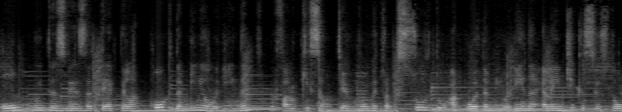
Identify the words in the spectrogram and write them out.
ou muitas vezes até pela cor da minha urina. Eu falo que isso é um termômetro absurdo, a cor da minha urina. Ela indica se eu estou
